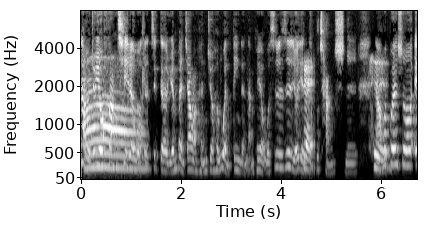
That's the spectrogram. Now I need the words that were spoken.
那我就又放弃了我的这个原本交往很久很稳定的男朋友，我是不是有点得不偿失？然后会不会说哎？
